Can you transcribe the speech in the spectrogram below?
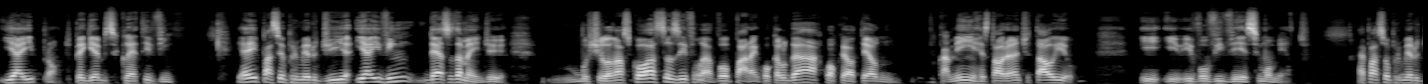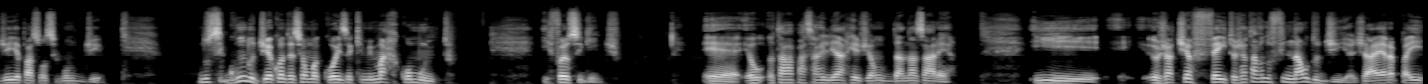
E aí, pronto, peguei a bicicleta e vim. E aí passei o primeiro dia, e aí vim dessa também, de mochila nas costas, e falei, ah, vou parar em qualquer lugar, qualquer hotel no caminho, restaurante e tal, e, e, e, e vou viver esse momento. Aí passou o primeiro dia, passou o segundo dia. No segundo dia aconteceu uma coisa que me marcou muito. E foi o seguinte: é, eu, estava passando ali na região da Nazaré. E eu já tinha feito, eu já estava no final do dia, já era para ir,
